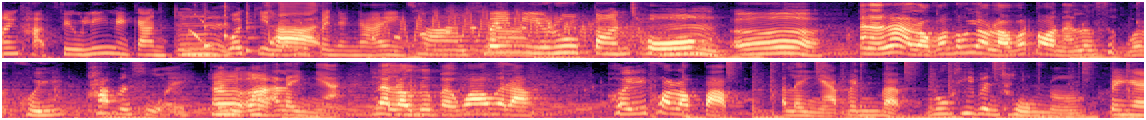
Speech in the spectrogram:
มันขาดฟีลลิ่งในการกินอืมว่ากินแล้วมันใช่ เป็นยังไง ใช่ใช่ ไม่มีรูปตอนชง อืม เออ อันนั้นอะเราก็ต้องยอมรับว่าตอนนั้นเรารู้สึกว่าเฮ้ยภาพมันสวยหเออมายถึงว่าเอออ อะไรอย่างเงี้ยแต่เราลืมไปว่าเวลา เฮ้ยพอเราปรับอะไรเงี้ยเป็นแบบลูกที่เป็นชงเนาะเป็นไง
